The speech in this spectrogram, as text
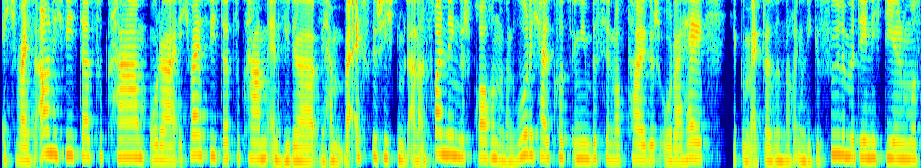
ich weiß auch nicht, wie es dazu kam oder ich weiß, wie es dazu kam. Entweder wir haben über Ex-Geschichten mit anderen Freundinnen gesprochen und dann wurde ich halt kurz irgendwie ein bisschen nostalgisch oder hey, ich habe gemerkt, da sind noch irgendwie Gefühle, mit denen ich dealen muss,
